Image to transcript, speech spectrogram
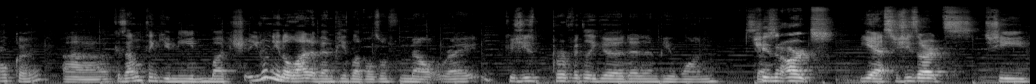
Okay. Because I don't think you need much. You don't need a lot of NP levels with Melt, right? Because she's perfectly good at NP1. So- She's an arts. Yeah, so she's arts. She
